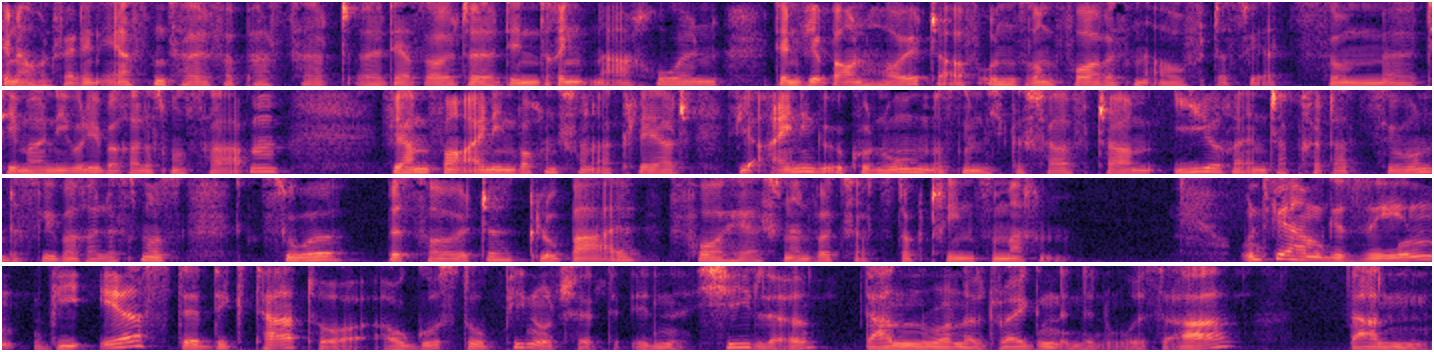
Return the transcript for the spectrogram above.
Genau, und wer den ersten Teil verpasst hat, äh, der sollte den dringend nachholen, denn wir bauen heute auf unserem Vorwissen auf, das wir jetzt zum äh, Thema Neoliberalismus haben. Wir haben vor einigen Wochen schon erklärt, wie einige Ökonomen es nämlich geschafft haben, ihre Interpretation des Liberalismus zur bis heute global vorherrschenden Wirtschaftsdoktrin zu machen. Und wir haben gesehen, wie erst der Diktator Augusto Pinochet in Chile, dann Ronald Reagan in den USA, dann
